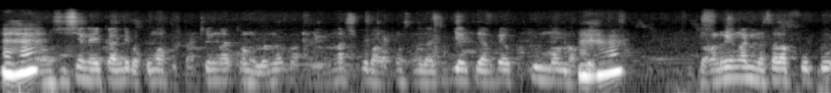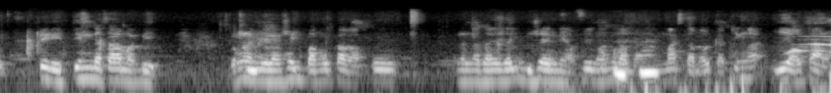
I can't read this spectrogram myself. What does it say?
Mhm. ba musicien na ye kaka nde bakoma kotake nga to na longaka nga sikoyo ba réponse na ezalaki bien te envers tout le monde na cote mhm. donc andre nga nde nasala faux po pere ete nde asala mabe donc nga na mélangeaki bango kaka po nazalaki déjà énervé naomona ba mhm. master baotake nga ye aotala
